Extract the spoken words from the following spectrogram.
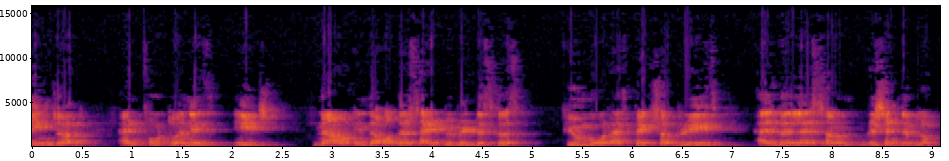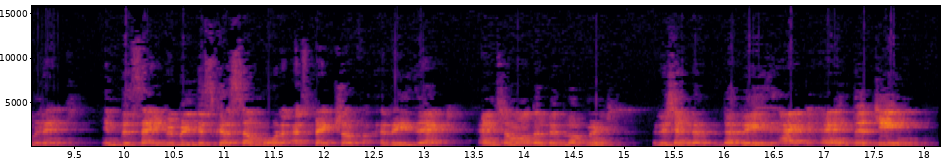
paying job and fourth one is age now in the other side we will discuss few more aspects of RAISE as well as some recent developments. In this side we will discuss some more aspects of RAISE Act and some other developments. Recent the RAISE Act and the chain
